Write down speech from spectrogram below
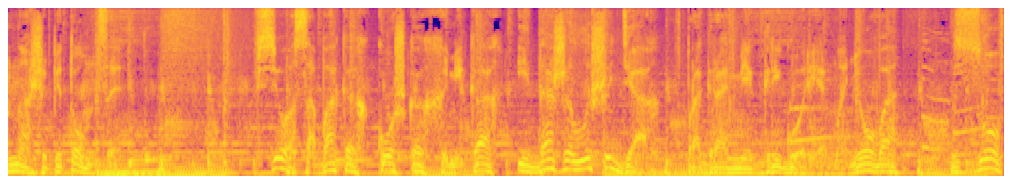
наши питомцы? Все о собаках, кошках, хомяках и даже лошадях в программе Григория Манева «Зов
